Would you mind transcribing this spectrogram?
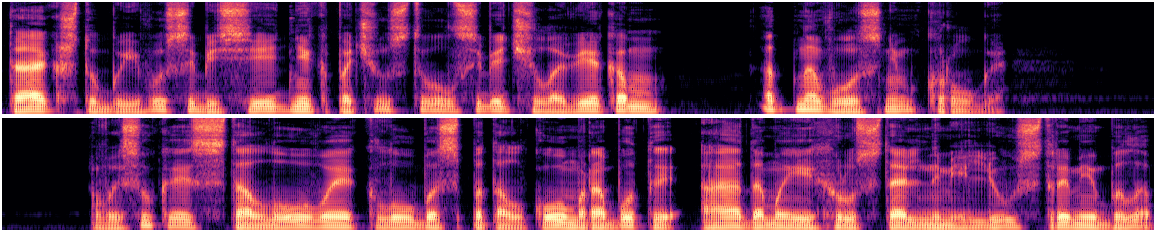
так, чтобы его собеседник почувствовал себя человеком одного с ним круга. Высокая столовая клуба с потолком работы Адама и хрустальными люстрами была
